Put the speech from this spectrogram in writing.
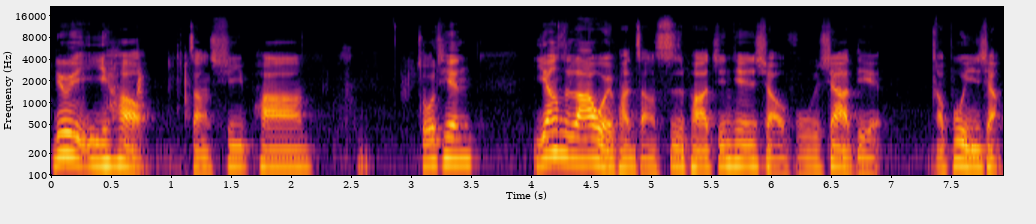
六月一号涨七趴。昨天一样是拉尾盘涨四趴，今天小幅下跌啊，不影响。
